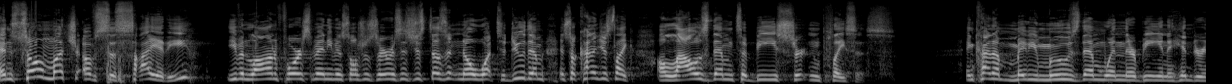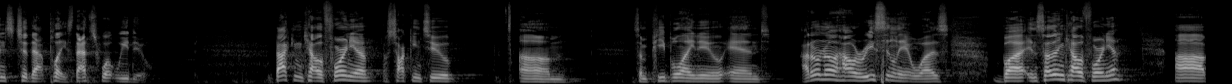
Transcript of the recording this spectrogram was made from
And so much of society, even law enforcement, even social services, just doesn't know what to do them. And so kind of just like allows them to be certain places and kind of maybe moves them when they're being a hindrance to that place. That's what we do. Back in California, I was talking to um, some people I knew, and I don't know how recently it was, but in Southern California, uh,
